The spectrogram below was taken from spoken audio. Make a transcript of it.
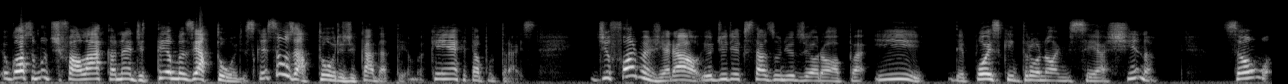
eu gosto muito de falar né, de temas e atores. Quem são os atores de cada tema? Quem é que está por trás? De forma geral, eu diria que Estados Unidos e Europa e depois que entrou na OMC a China são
